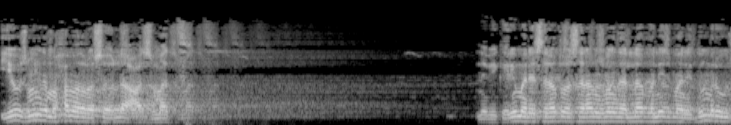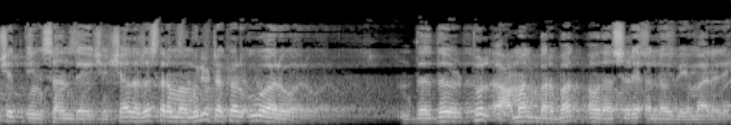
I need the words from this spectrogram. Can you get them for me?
یو زمونږ محمد رسول الله عظمت نبی کریم علیه الصلاه والسلام زمونږ د الله په نسبت باندې دومره اوچت انسان دی چې شاده د سره معمولی ټکر اوالو د د ټول اعمال برباد او دا سړی الله بیمار دی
